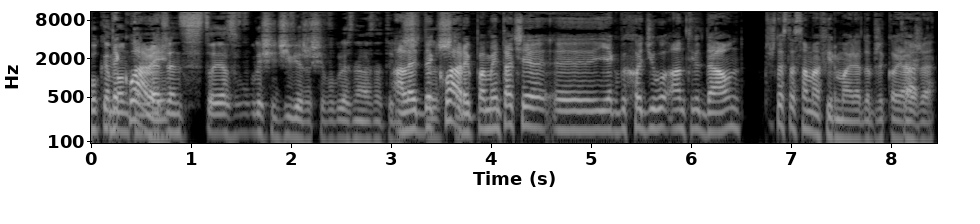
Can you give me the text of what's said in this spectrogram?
Pokémon. Legends, to ja w ogóle się dziwię, że się w ogóle znalazł na tej Ale liście. Już Quarry, pamiętacie y, jak wychodziło Until Dawn? Przecież to jest ta sama firma, ile dobrze kojarzę. Ehm,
